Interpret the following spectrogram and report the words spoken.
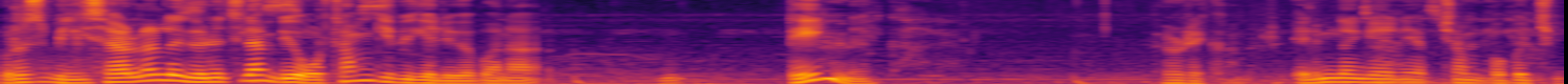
Burası bilgisayarlarla yönetilen bir ortam gibi geliyor bana. Değil mi? Hurry Connor. Elimden geleni yapacağım babacım.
